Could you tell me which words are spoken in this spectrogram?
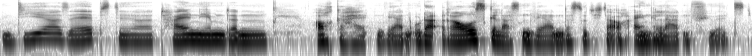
dir selbst, der Teilnehmenden, auch gehalten werden oder rausgelassen werden, dass du dich da auch eingeladen fühlst.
